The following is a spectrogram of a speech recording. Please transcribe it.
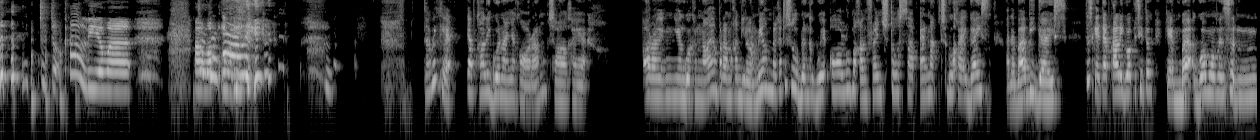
Cocok kali sama awak ini. Tapi kayak tiap kali gue nanya ke orang soal kayak orang yang gue kenal yang pernah makan di Lemil, mereka tuh selalu bilang ke gue, oh lu makan French toast sap enak. Terus gue kayak guys, ada babi guys. Terus kayak tiap kali gue ke situ kayak mbak, gue mau pesen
